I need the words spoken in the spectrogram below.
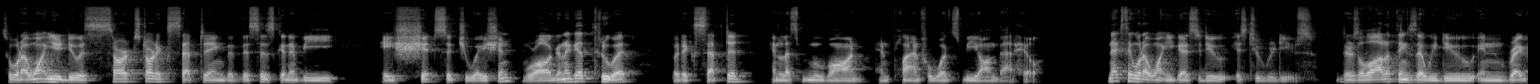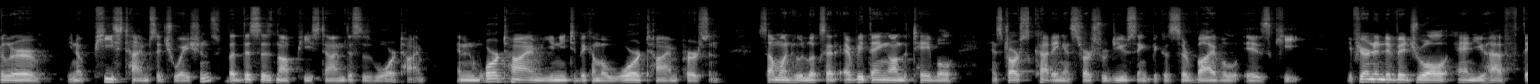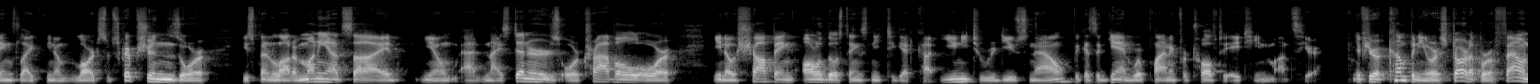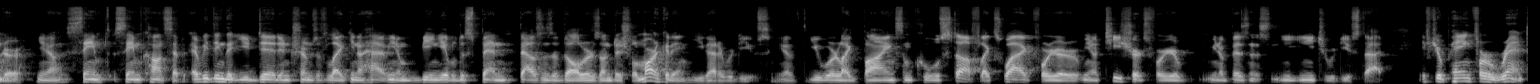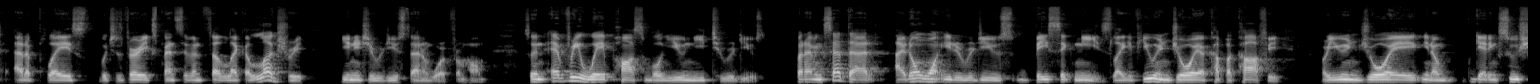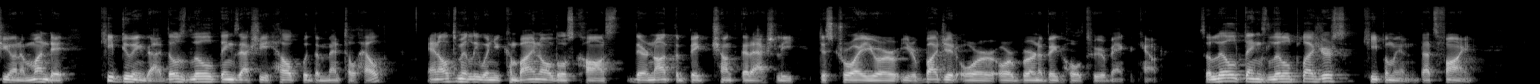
So what I want you to do is start start accepting that this is going to be a shit situation. We're all going to get through it, but accept it and let's move on and plan for what's beyond that hill. Next thing what I want you guys to do is to reduce. There's a lot of things that we do in regular, you know, peacetime situations, but this is not peacetime, this is wartime. And in wartime, you need to become a wartime person, someone who looks at everything on the table and starts cutting and starts reducing because survival is key. If you're an individual and you have things like, you know, large subscriptions or you spend a lot of money outside, you know, at nice dinners or travel or, you know, shopping, all of those things need to get cut. You need to reduce now because again, we're planning for 12 to 18 months here if you're a company or a startup or a founder you know same same concept. Everything that you did in terms of like you know have you know being able to spend thousands of dollars on digital marketing you got to reduce. You know if you were like buying some cool stuff like swag for your you know t-shirts for your you know business. You, you need to reduce that. If you're paying for rent at a place which is very expensive and felt like a luxury you need to reduce that and work from home. So in every way possible you need to reduce but having said that, I don't want you to reduce basic needs. Like if you enjoy a cup of coffee or you enjoy, you know, getting sushi on a Monday, keep doing that. Those little things actually help with the mental health. And ultimately, when you combine all those costs, they're not the big chunk that actually destroy your your budget or or burn a big hole through your bank account. So little things, little pleasures, keep them in. That's fine.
